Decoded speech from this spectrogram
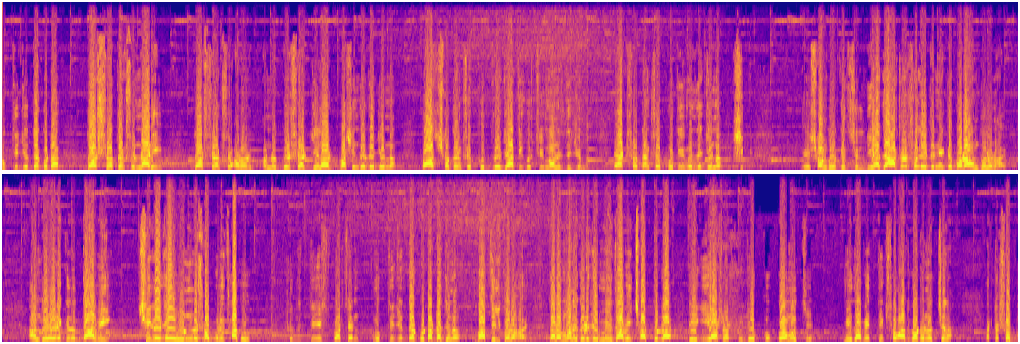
মুক্তিযোদ্ধা কোটা দশ শতাংশ নারী, দশ শতাংশ অনগ্রসর জেলার বাসিন্দাদের জন্য, পাঁচ শতাংশ ক্ষুদ্র জাতিগোষ্ঠীর মানুষদের জন্য, এক শতাংশ প্রতিবন্ধীদের জন্য সংরক্ষিত ছিল দুই হাজার আঠারো সালে এটা নিয়ে একটা বড় আন্দোলন হয়। আন্দোলনে কিন্তু দাবি ছিল যে অন্য সবগুলি থাকুক। শুধু তিরিশ পার্সেন্ট মুক্তিযোদ্ধা কোটাটা যেন বাতিল করা হয়। তারা মনে করে যে মেধাবী ছাত্ররা এগিয়ে আসার সুযোগ খুব কম হচ্ছে। মেধাভিত্তিক সমাজ গঠন হচ্ছে না। একটা সভ্য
